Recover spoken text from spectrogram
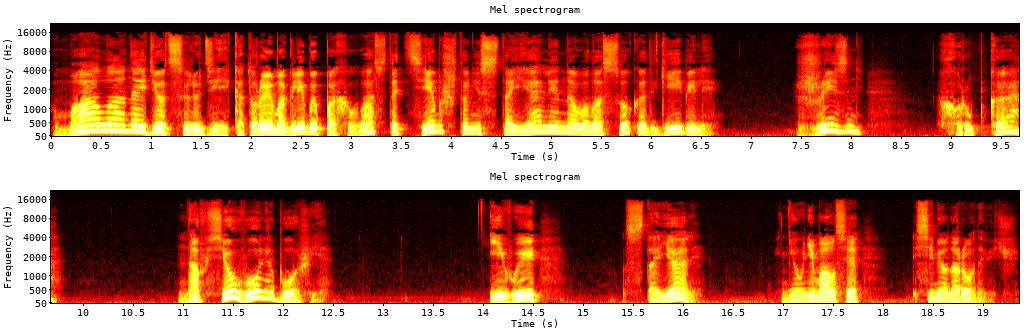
мало найдется людей, которые могли бы похвастать тем, что не стояли на волосок от гибели. Жизнь хрупка на все воля Божья. И вы стояли, не унимался Семен Аронович.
